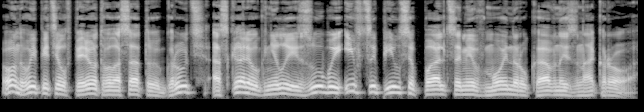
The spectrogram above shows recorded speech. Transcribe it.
он выпятил вперед волосатую грудь, оскалил гнилые зубы и вцепился пальцами в мой нарукавный знак Роа.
